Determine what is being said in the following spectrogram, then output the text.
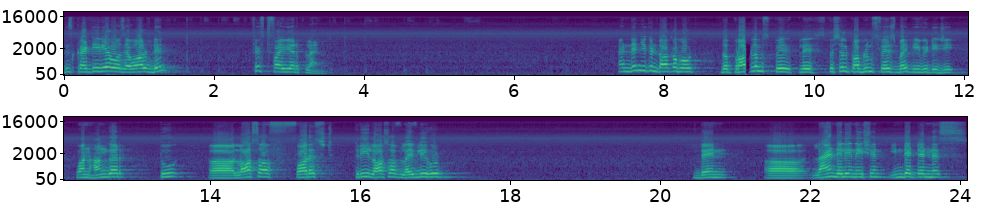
this criteria was evolved in fifth five year plan. And then you can talk about the problems special problems faced by PVTG one hunger, two uh, loss of forest, three loss of livelihood, then uh, land alienation, indebtedness,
